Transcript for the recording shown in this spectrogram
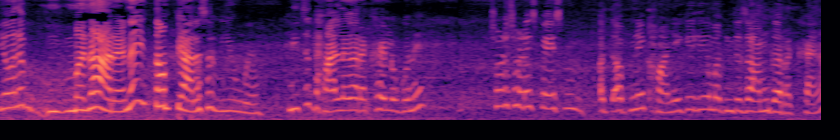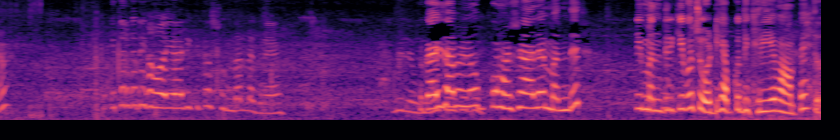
ये मतलब मज़ा आ रहा है ना, इतना प्यारा सा व्यू है। नीचे धान लगा रखा है लोगों ने। छोटे छोटे स्पेस में अपने खाने के लिए इंतज़ाम कर रखा है ना। इधर का दिखाओ यार कितना सुंदर लग रहा है। तो अब हम लोग पहुँचने वाले मंदिर। मंदिर की वो चोटी आपको दिख रही है वहाँ पे। तो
